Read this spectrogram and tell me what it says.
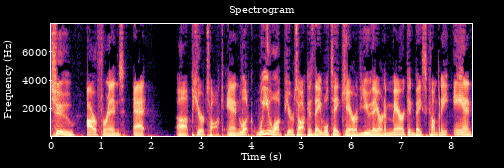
to our friends at uh, Pure Talk. And look, we love Pure Talk because they will take care of you. They are an American based company and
